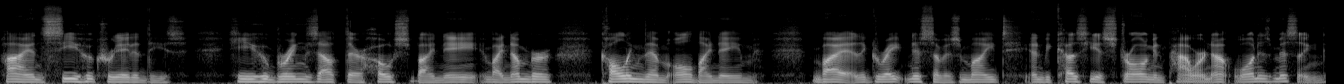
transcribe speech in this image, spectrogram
high and see who created these. He who brings out their hosts by name by number, calling them all by name, by the greatness of his might, and because he is strong in power, not one is missing.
